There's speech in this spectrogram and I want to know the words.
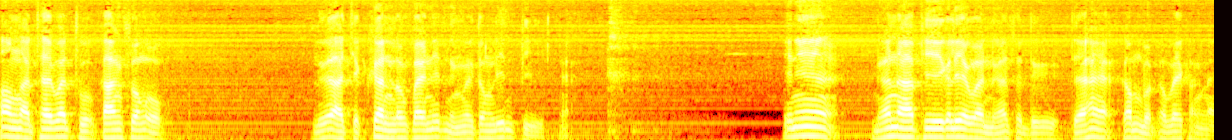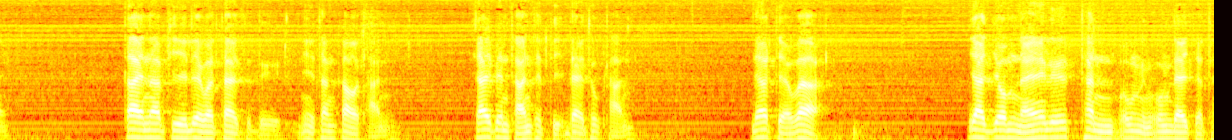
ห้องอัฐวัตถุกลางทรวงอก หรืออาจจะเคลื่อนลงไปนิดหนึ่งไปตรงลิ้นปีทีนี้เหนือนาพีก็เรียกว่าเหนือสะดือจะให้กำหนดเอาไว้ข้างใน ใต้นาพีเรียกว่าใต้สะดือ นี่ทั้งเก้าฐาน ใช้เป็นฐานสติได้ทุกฐาน แล้วแต่ว่าญาติโยมไหนหรือท่านองค์หนึ่งองค์ใดจะถ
